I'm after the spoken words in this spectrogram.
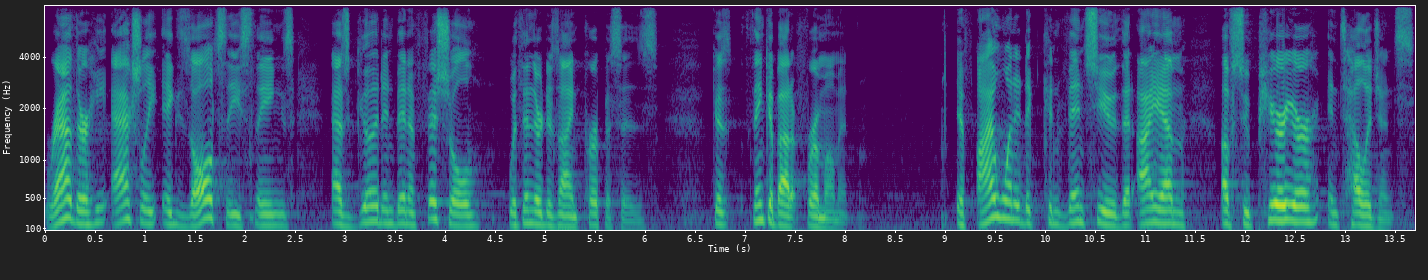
Rather, he actually exalts these things as good and beneficial within their designed purposes. Because think about it for a moment. If I wanted to convince you that I am of superior intelligence,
